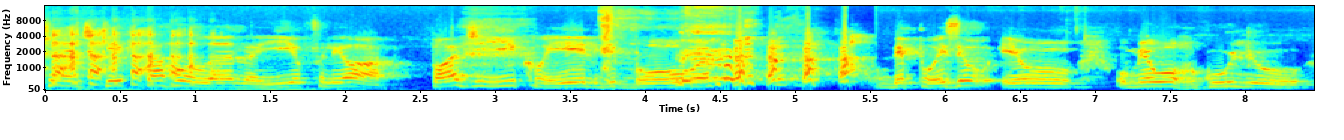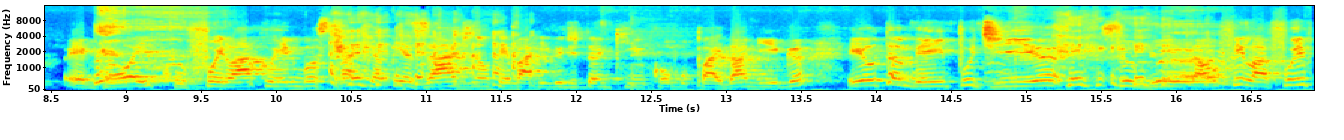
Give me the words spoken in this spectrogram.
Xande, o que que tá rolando aí? Eu falei: Ó, pode ir com ele de boa. Depois eu, eu, o meu orgulho egóico foi lá com ele mostrar que apesar de não ter barriga de tanquinho como o pai da amiga, eu também podia subir e tal. Fui lá, fui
